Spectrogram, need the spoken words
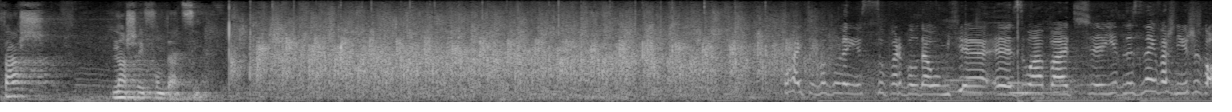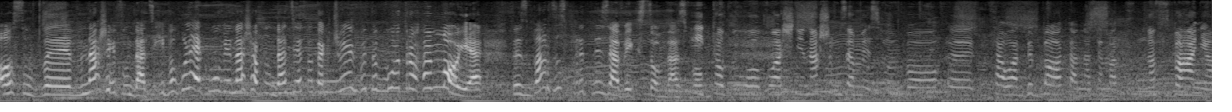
twarz naszej fundacji. Słuchajcie, w ogóle jest super, bo udało mi się e, złapać e, jedne z najważniejszych osób w, naszej fundacji. I w ogóle jak mówię nasza fundacja, to tak czuję, jakby to było trochę moje. To jest bardzo sprytny zabieg z tą nazwą. I to było właśnie naszym zamysłem, bo e, cała debata na temat nazwania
